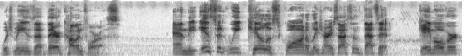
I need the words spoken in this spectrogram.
which means that they're coming for us. And the instant we kill a squad of legionary assassins, that's it. Game over,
